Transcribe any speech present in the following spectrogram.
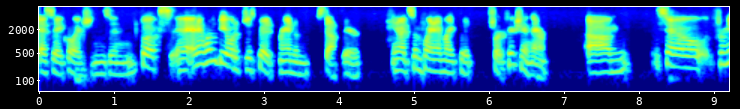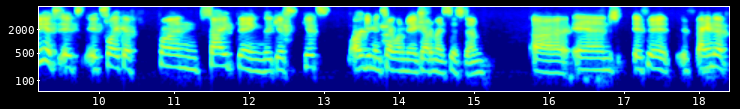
essay collections and books. And, and I want to be able to just put random stuff there. You know, at some point I might put short fiction there. Um, so for me, it's it's it's like a fun side thing that gets gets arguments I want to make out of my system. Uh, and if it if I end up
